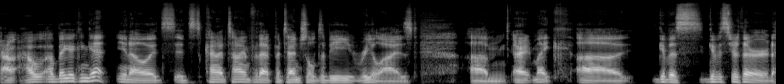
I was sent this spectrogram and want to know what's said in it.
how, how, how big it can get. You know, it's it's kind of time for that potential to be realized. Um, all right, Mike, uh, give us give us your third.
